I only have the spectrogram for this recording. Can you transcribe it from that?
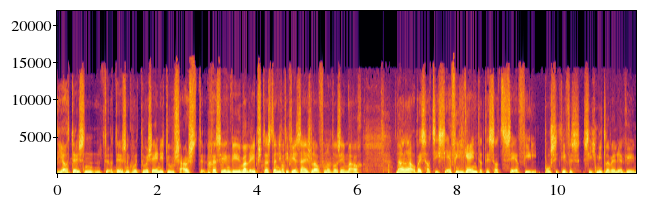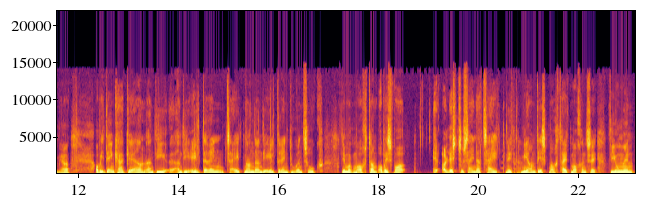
Ja, dösen, dösen tust du eh nicht. Du schaust, dass du irgendwie überlebst, dass da nicht die Füße einschlafen und was immer auch. Nein, nein, aber es hat sich sehr viel geändert. Es hat sehr viel Positives sich mittlerweile ergeben. Ja. Aber ich denke auch gern an die, an die älteren Zeiten und an die älteren Touren zurück, die wir gemacht haben. Aber es war alles zu seiner Zeit. Nicht? Wir haben das gemacht, heute machen sie die Jungen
